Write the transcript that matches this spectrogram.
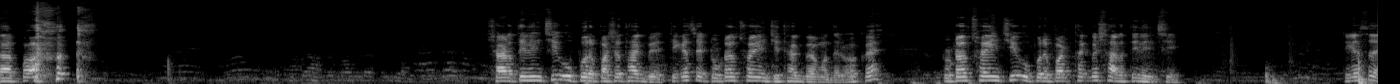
তারপর সাড়ে তিন ইঞ্চি উপরে পাশে থাকবে, ঠিক আছে? টোটাল ছয় ইঞ্চি থাকবে আমাদের ওকে টোটাল ছয় ইঞ্চি উপরে পাট থাকবে সাড়ে তিন ইঞ্চি, ঠিক আছে?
